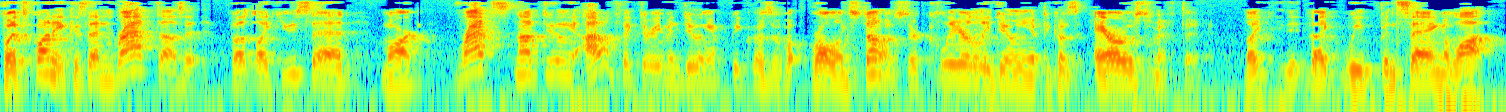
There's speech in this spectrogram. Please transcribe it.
But it's funny because then Ratt does it, but like you said, Mark, Ratt's not doing it. I don't think they're even doing it because of Rolling Stones. They're clearly doing it because Aerosmith did it. Like, like we've been saying a lot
